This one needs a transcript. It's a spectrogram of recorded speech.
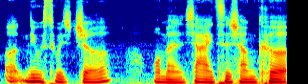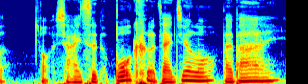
呃 News with 哲，我们下一次上课哦，下一次的播客再见喽，拜拜。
